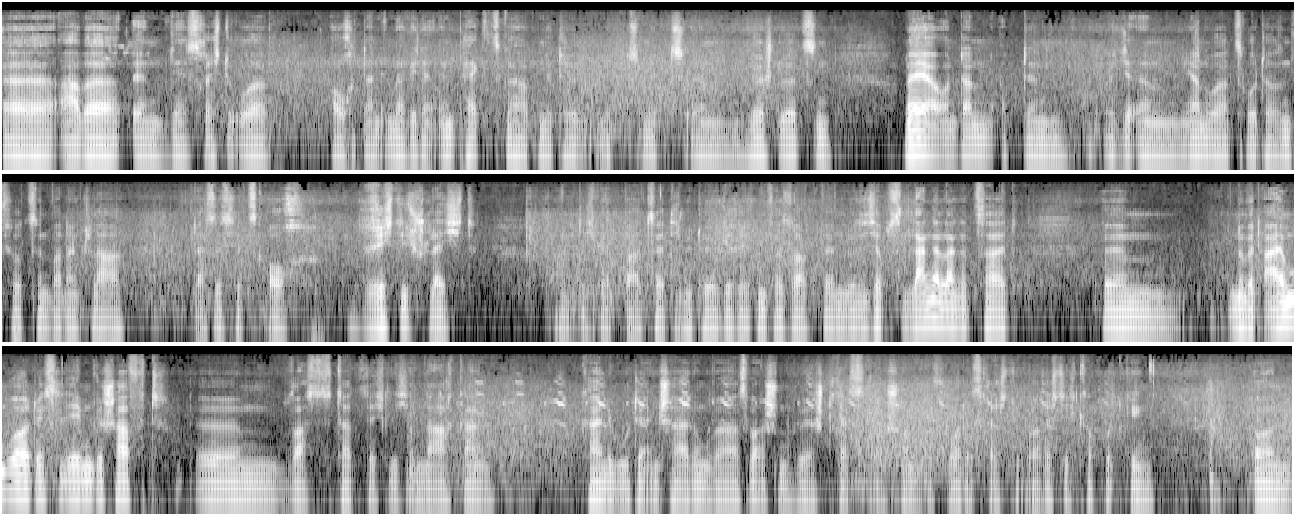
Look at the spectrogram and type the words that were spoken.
Äh, aber ähm, das rechte Ohr auch dann immer wieder Impacts gehabt mit, mit, mit ähm, Hörstürzen. Naja, und dann ab dem ähm, Januar 2014 war dann klar, das ist jetzt auch richtig schlecht. Und ich werde beidseitig mit Hörgeräten versorgt werden. Also ich habe es lange, lange Zeit ähm, nur mit einem Ohr durchs Leben geschafft, ähm, was tatsächlich im Nachgang keine gute Entscheidung war. Es war schon höher Stress auch schon, bevor das rechte Ohr richtig kaputt ging. Und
